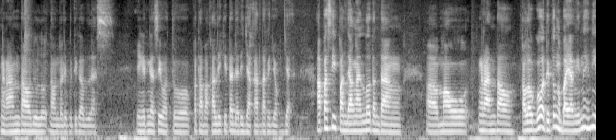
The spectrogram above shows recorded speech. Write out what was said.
ngerantau dulu tahun 2013. Ingat gak sih waktu pertama kali kita dari Jakarta ke Jogja? Apa sih pandangan lo tentang uh, mau ngerantau? Kalau gue waktu itu ngebayanginnya ini,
